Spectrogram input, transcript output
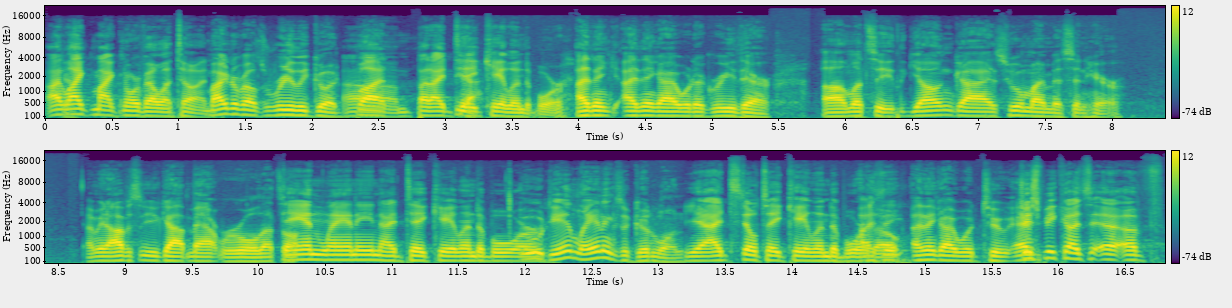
I like Mike Norvell a ton, Mike Norvell's really good, but um, but I'd take Kalen DeBoer. I think I think I would agree there. Um, let's see, young guys. Who am I missing here? I mean, obviously you got Matt Rhule. That's Dan Lanning, I'd take Kalen DeBoer. all. Ooh, Dan Lanning's a good one. yeah, I'd still take Kalen DeBoer I though. think I think I would too. And- just because uh, of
